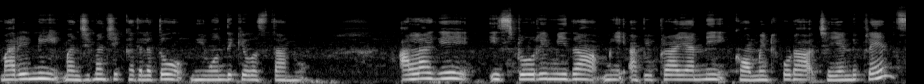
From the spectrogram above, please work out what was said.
మరిన్ని మంచి మంచి కథలతో మీ ముందుకి వస్తాను. అలాగే ఈ స్టోరీ మీద మీ అభిప్రాయాన్ని కామెంట్ కూడా చేయండి ఫ్రెండ్స్.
